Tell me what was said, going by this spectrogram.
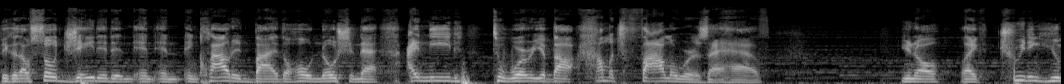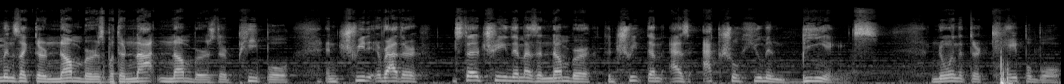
because I was so jaded and and and, and clouded by the whole notion that I need to worry about how much followers I have. You know, like treating humans like they're numbers, but they're not numbers, they're people, and treat rather Instead of treating them as a number, to treat them as actual human beings, knowing that they're capable,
